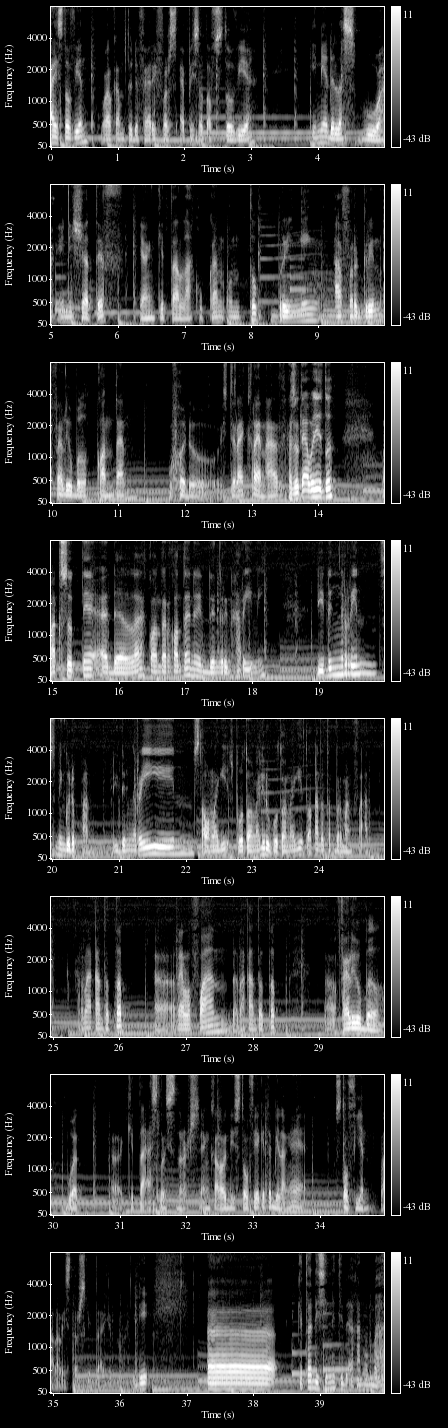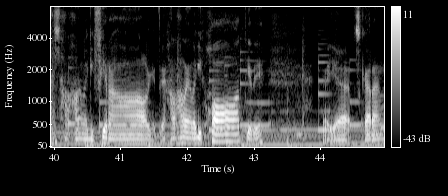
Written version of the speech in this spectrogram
Hai Stovian, welcome to the very first episode of Stovia. Ini adalah sebuah inisiatif yang kita lakukan untuk bringing evergreen valuable content. Waduh, istilahnya keren. Ah, maksudnya apa sih itu? Maksudnya adalah konten-konten yang didengerin hari ini didengerin seminggu depan, didengerin setahun lagi, 10 tahun lagi, 20 tahun lagi itu akan tetap bermanfaat. Karena akan tetap uh, relevan dan akan tetap uh, valuable buat uh, kita as listeners. Yang kalau di Stovia kita bilangnya Stovian para listeners kita gitu. Jadi uh, kita di sini tidak akan membahas hal-hal yang lagi viral gitu ya, hal-hal yang lagi hot gitu ya. Kayak sekarang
